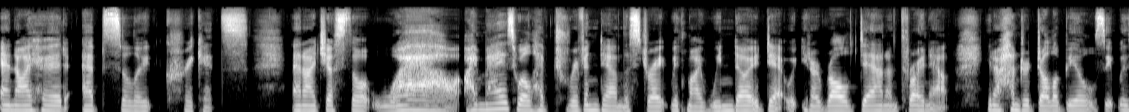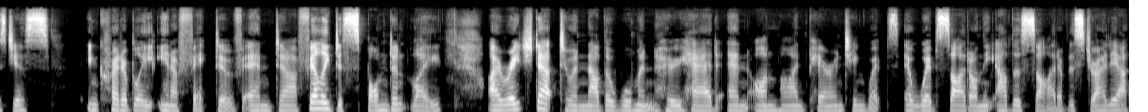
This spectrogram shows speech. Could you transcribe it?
and I heard absolute crickets, and I just thought, wow, I may as as well have driven down the street with my window down, you know, rolled down and thrown out, you know, hundred dollar bills. It was just incredibly ineffective and uh, fairly despondently, I reached out to another woman who had an online parenting web, website on the other side of Australia,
